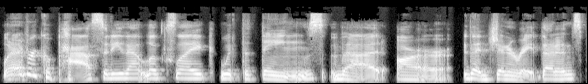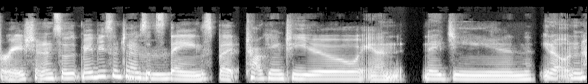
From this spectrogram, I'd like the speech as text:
whatever capacity that looks like with the things that are that generate that inspiration. And so maybe sometimes it's Mhm. things, but talking to you and Nadine, you know, and,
